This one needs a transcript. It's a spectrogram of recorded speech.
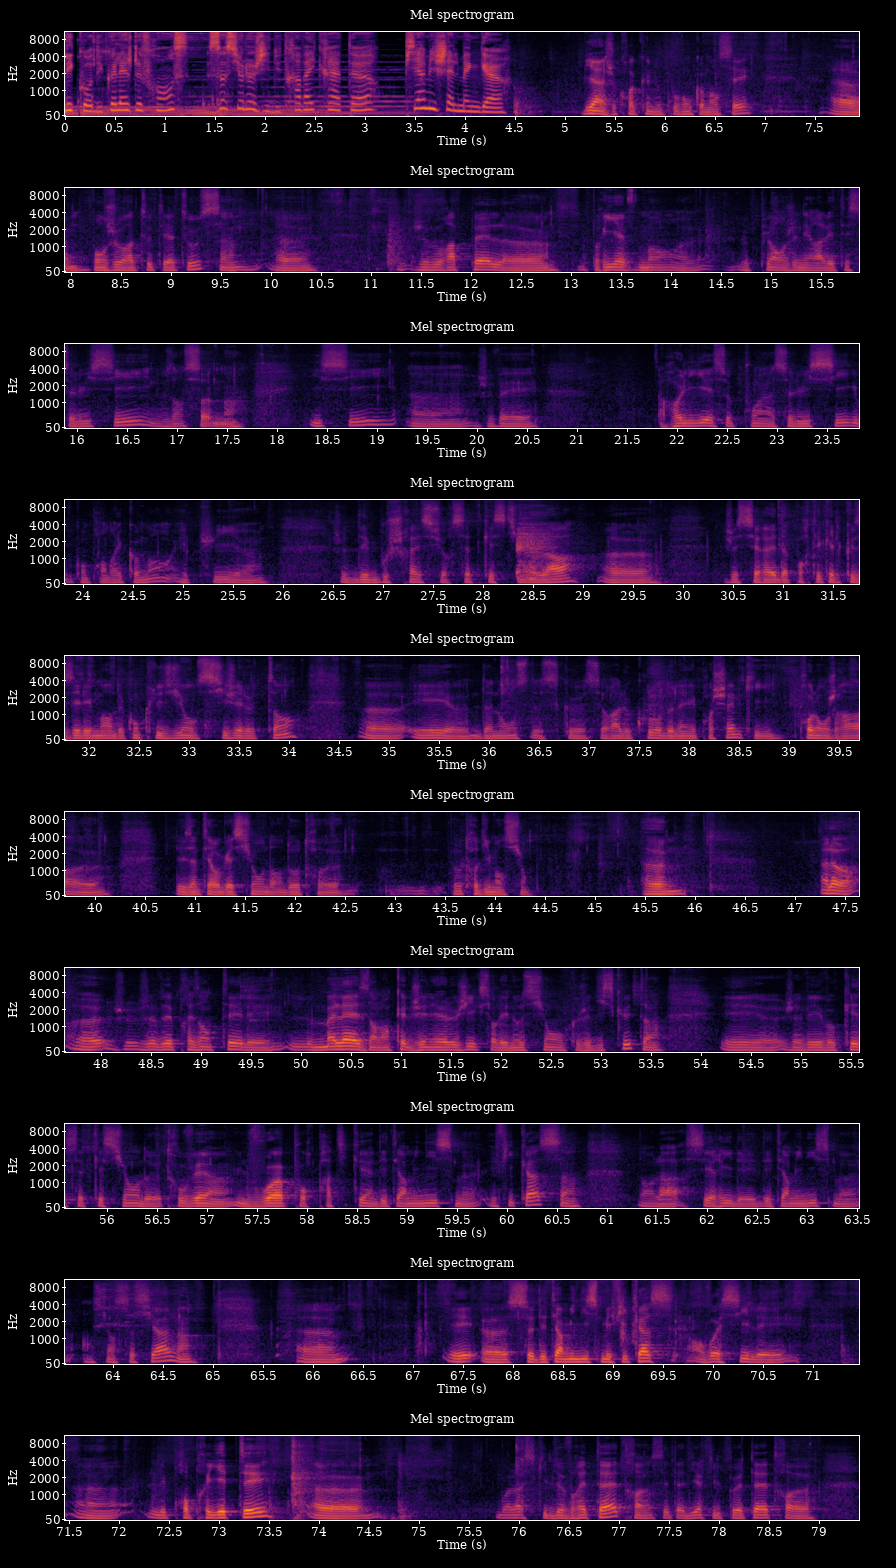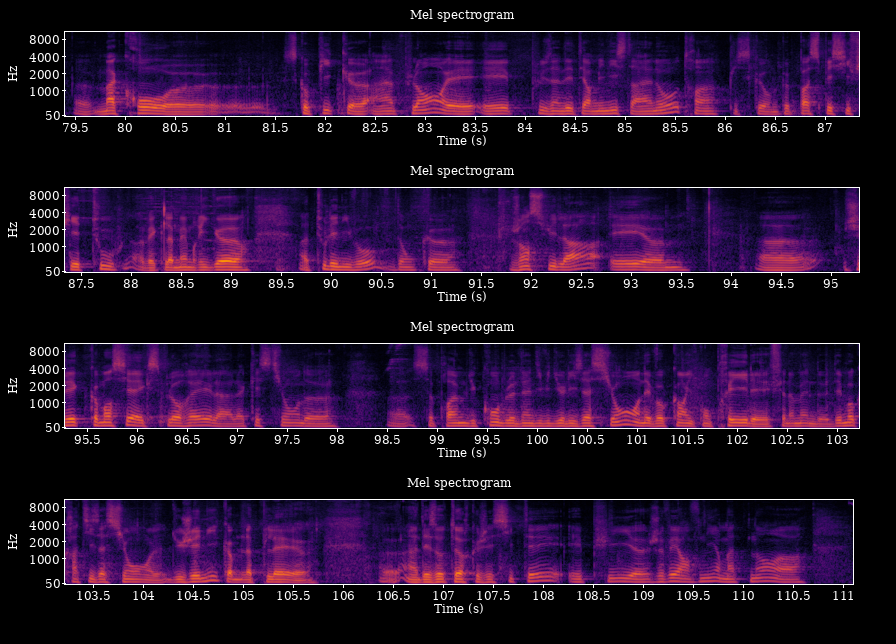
Les cours du Collège de France, Sociologie du travail créateur, Pierre-Michel Menger. Bien, je crois que nous pouvons commencer. Euh, bonjour à toutes et à tous. Euh, je vous rappelle euh, brièvement, le plan général était celui-ci. Nous en sommes ici. je vais relier ce point à celui-ci, vous comprendrez comment, et puis je déboucherai sur cette question-là. J'essaierai d'apporter quelques éléments de conclusion si j'ai le temps euh, et euh, d'annonce de ce que sera le cours de l'année prochaine qui prolongera les interrogations dans d'autres dimensions. alors, je, vais présenter le malaise dans l'enquête généalogique sur les notions que je discute. Et euh, j'avais évoqué cette question de trouver une voie pour pratiquer un déterminisme efficace dans la série des déterminismes en sciences sociales. Euh, et euh, ce déterminisme efficace, en voici les, les propriétés. voilà ce qu'il devrait être, c'est-à-dire qu'il peut être macroscopique à un plan et, plus indéterministe à un autre, hein, puisqu'on ne peut pas spécifier tout avec la même rigueur à tous les niveaux. Donc euh, j'en suis là et euh, euh, j'ai commencé à explorer la, question de ce problème du comble d'individualisation en évoquant y compris les phénomènes de démocratisation du génie, comme l'appelait un des auteurs que j'ai cité. Et puis je vais en venir maintenant à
